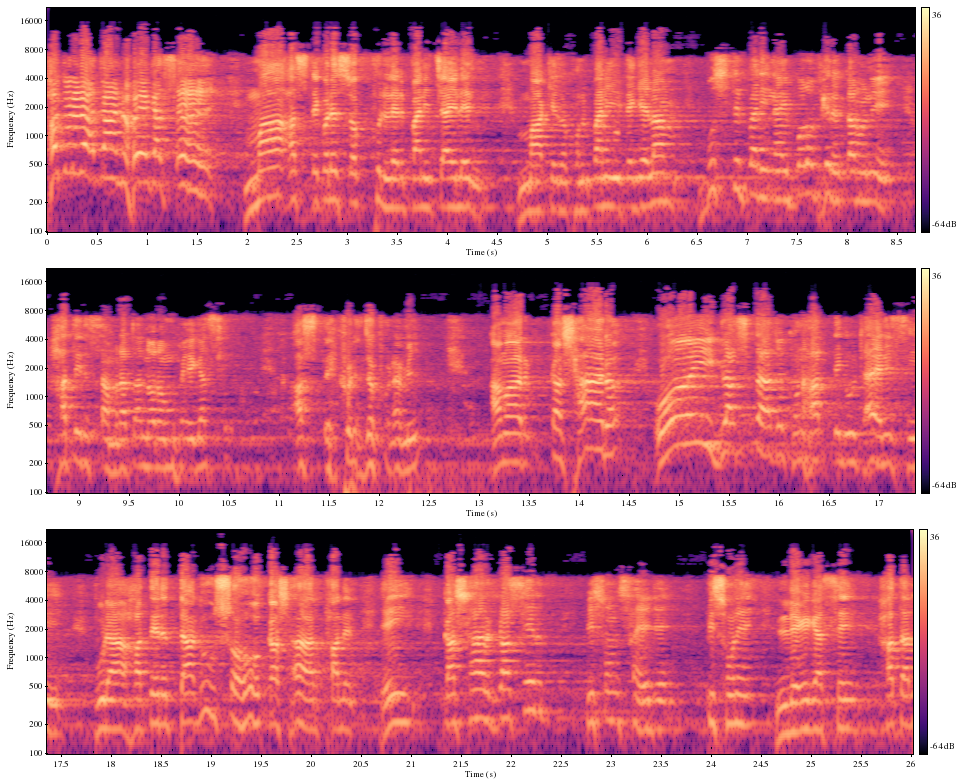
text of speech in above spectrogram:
ফজরের আজান হয়ে গেছে। মা আস্তে করে চোখ খুললেন, পানি চাইলেন। মাকে যখন পানি দিতে গেলাম, বুঝতে পারি নাই বরফের কারণে হাতের চামড়াটা নরম হয়ে গেছে। আস্তে করে যখন আমি আমার কাঁসার ওই গ্লাসটা যখন হাত থেকে উঠায় এনেছি পুরা হাতের তালু সহ কাঁসার থালে এই কাঁসার গাছের পিছন সাইডে, পিছনে লেগে গেছে, হাতার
